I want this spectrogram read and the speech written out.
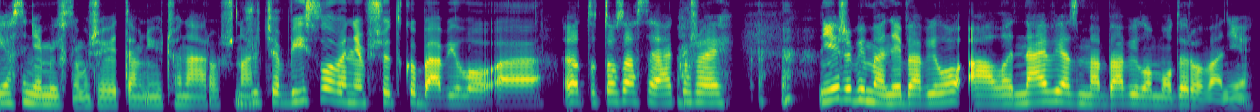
Ja si nemyslím, že je tam niečo náročné. Že ťa vyslovene všetko bavilo a... To, to zase akože, nie že by ma nebavilo, ale najviac ma bavilo moderovanie.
